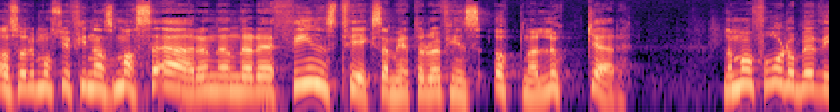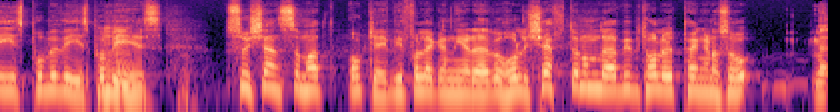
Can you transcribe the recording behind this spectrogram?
Alltså det måste ju finnas massa ärenden där det finns tveksamheter och där det finns öppna luckor. När man får då bevis på bevis på bevis så känns det som att okej, vi får lägga ner det här, vi håller käften om det här, vi betalar ut pengarna så... Men,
